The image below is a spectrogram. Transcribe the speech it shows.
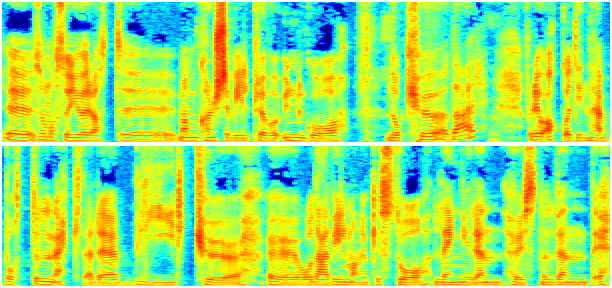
Eh, som også gjør at eh, man kanskje vil prøve å unngå noe kø der. For det er jo akkurat i denne bottleneck der det blir kø, eh, og der vil man jo ikke stå lenger enn høyst nødvendig.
